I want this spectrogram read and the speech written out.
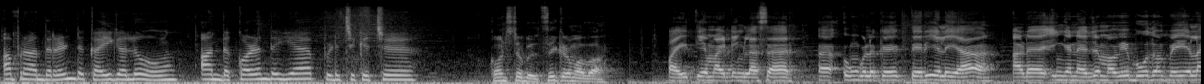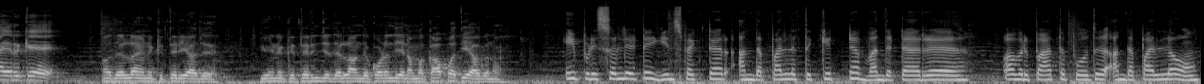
அப்புறம் அந்த ரெண்டு கைகளும் அந்த குழந்தைய பிடிச்சுக்கிச்சு. கான்ஸ்டபிள் சீக்கிரமா வா. பைத்தியமாயிட்டீங்களா சார்? அ, உங்களுக்கு தெரியலையா? அட இங்கே நிஜமாவே பூதம் பேயெல்லாம் இருக்கு. அதெல்லாம் எனக்கு தெரியாது. எனக்கு தெரிஞ்சதெல்லாம் அந்த குழந்தைய நம்ம காப்பாற்றி ஆகணும். இப்படி சொல்லிட்டு இன்ஸ்பெக்டர் அந்த பள்ளத்து கிட்ட வந்துட்டாரு. அவர் பார்த்தபோது அந்த பள்ளம்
